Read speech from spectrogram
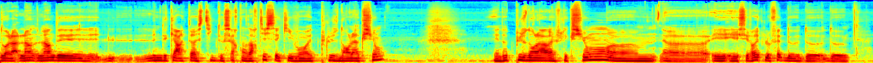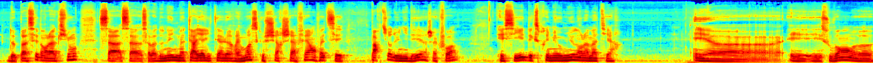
voilà, l'un des, l'une des caractéristiques de certains artistes, c'est qu'ils vont être plus dans l'action et d'autres plus dans la réflexion. Euh, euh, et, c'est vrai que le fait de, de, passer dans l'action, ça, ça, ça, va donner une matérialité à l'œuvre. Et moi, ce que je cherchais à faire, en fait, c'est partir d'une idée à chaque fois, essayer d'exprimer au mieux dans la matière. Et, euh, et, souvent,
